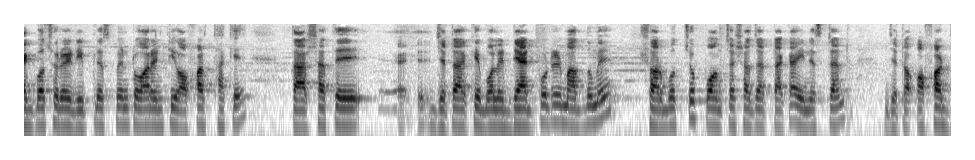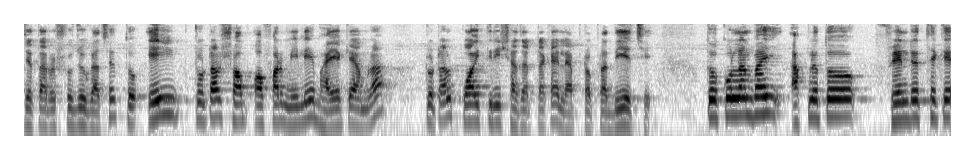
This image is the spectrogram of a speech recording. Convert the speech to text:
এক বছরের রিপ্লেসমেন্ট ওয়ারেন্টি অফার থাকে, তার সাথে, যেটাকে বলে ড্যাডপোর্টের মাধ্যমে সর্বোচ্চ পঞ্চাশ হাজার টাকা ইনস্ট্যান্ট যেটা অফার জেতারও সুযোগ আছে। তো এই টোটাল সব অফার মিলিয়ে ভাইয়াকে আমরা টোটাল পঁয়ত্রিশ হাজার টাকায় ল্যাপটপটা দিয়েছি। তো কল্যাণ ভাই, আপনি তো ফ্রেন্ডের থেকে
